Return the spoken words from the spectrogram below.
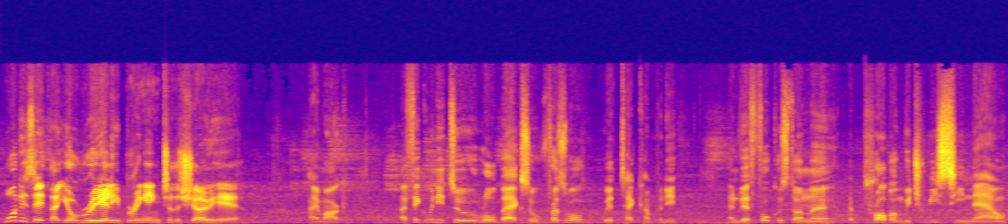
what is it that you're really bringing to the show here? Hi Mark. I think we need to roll back. So first of all, we're a tech company, and we're focused on a, a problem which we see now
